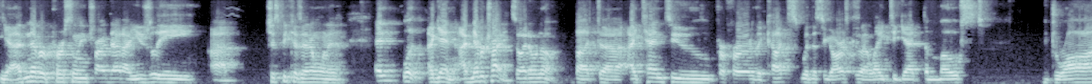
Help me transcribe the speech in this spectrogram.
Yeah, I've never personally tried that. I usually uh, just because I don't want to. And look, again, I've never tried it, so I don't know. But uh, I tend to prefer the cuts with the cigars because I like to get the most draw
